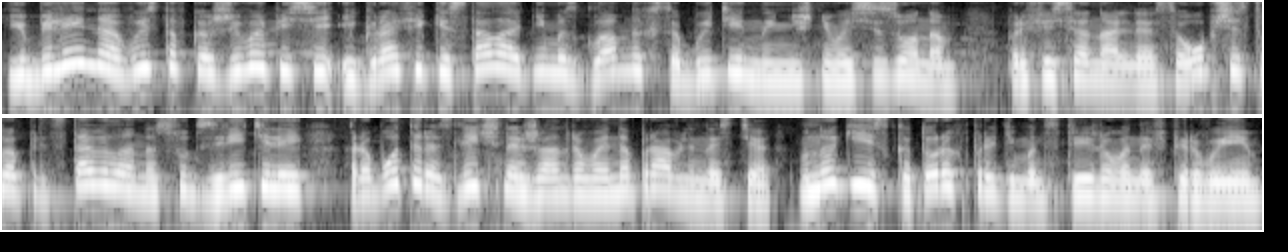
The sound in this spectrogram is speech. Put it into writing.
Юбилейная выставка живописи и графики стала одним из главных событий нынешнего сезона. Профессиональное сообщество представило на суд зрителей работы различной жанровой направленности, многие из которых продемонстрированы впервые.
